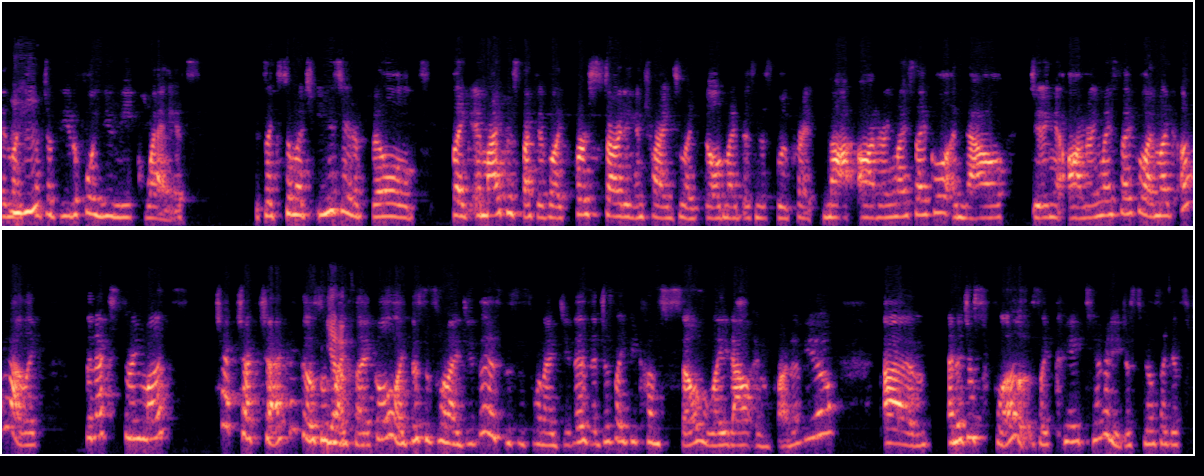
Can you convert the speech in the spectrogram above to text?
in like mm-hmm. such a beautiful, unique way. It's it's like so much easier to build like in my perspective, like first starting and trying to like build my business blueprint, not honoring my cycle, and now doing it honoring my cycle, I'm like, oh yeah, like the next three months, check, check, check. It goes with yeah. my cycle. Like this is when I do this, this is when I do this. It just like becomes so laid out in front of you. Um, and it just flows. Like creativity just feels like it's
